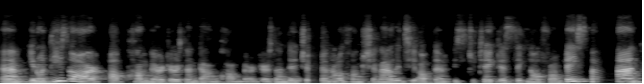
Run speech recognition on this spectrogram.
um, you know these are up converters and down converters and the general functionality of them is to take the signal from baseband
